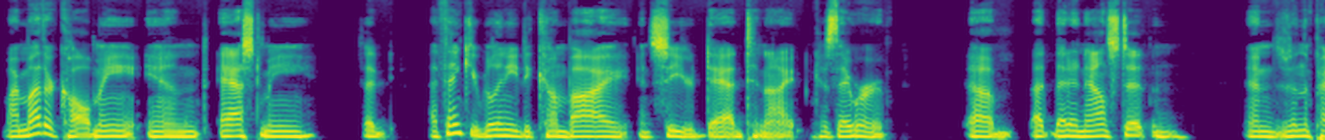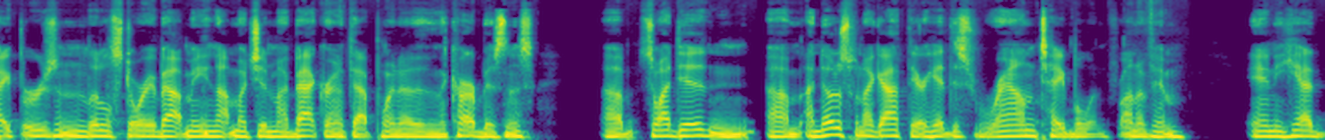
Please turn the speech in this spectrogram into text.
my mother called me and asked me, said, "I think you really need to come by and see your dad tonight because they were uh, that, that announced it and." And it was in the papers and a little story about me, not much in my background at that point other than the car business. Um, so I did. And um, I noticed when I got there, he had this round table in front of him and he had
